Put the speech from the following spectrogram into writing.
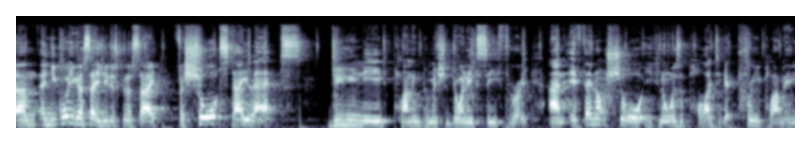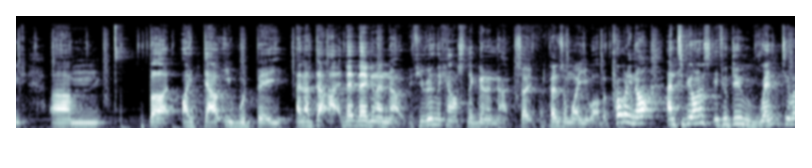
um, and you, what you're gonna say is you're just gonna say, for short stay lets, do you need planning permission? Do I need C3? And if they're not sure, you can always apply to get pre-planning um, but I doubt you would be, and I doubt, they're, they're gonna know. If you're in the council, they're gonna know. So it depends on where you are, but probably not. And to be honest, if you're doing rent to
